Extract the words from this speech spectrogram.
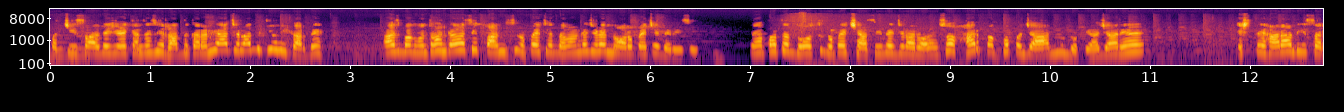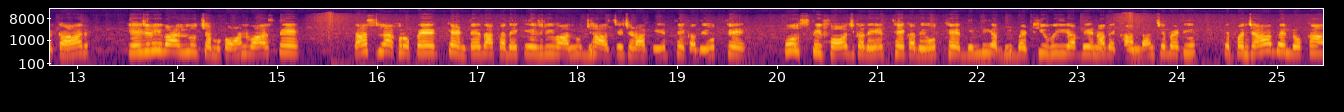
25 ਸਾਲ ਦੇ ਜਿਹੜੇ ਕਹਿੰਦੇ ਸੀ ਰੱਦ ਕਰਨਗੇ ਅੱਜ ਰੱਦ ਕਿਉਂ ਨਹੀਂ ਕਰਦੇ? ਅੱਜ ਭਗਵੰਤ ਮਾਨ ਕਹਿੰਦਾ ਅਸੀਂ 5 ਰੁਪਏ ਚ ਦੇਵਾਂਗੇ ਜਿਹੜੇ 9 ਰੁਪਏ ਚ ਦੇ ਰਹੀ ਸੀ। ਤੇ ਆਪਾਂ ਤਾਂ 2 ਰੁਪਏ 86 ਦੇ ਜਿਹੜਾ ਰੌਲਾ ਸੋ ਹਰ ਪੱਖੋਂ ਪੰਜਾਬ ਨੂੰ ਲੁੱਟਿਆ ਜਾ ਰਿਹਾ ਹੈ। ਇਸ਼ਤਿਹਾਰਾਂ ਦੀ ਸਰਕਾਰ ਕੇਜਰੀਵਾਲ ਨੂੰ ਚਮਕਾਉਣ ਵਾਸਤੇ 10 ਲੱਖ ਰੁਪਏ ਘੰਟੇ ਦਾ ਕਦੇ ਕੇਜਰੀਵਾਲ ਨੂੰ ਜਹਾਜ਼ 'ਤੇ ਚੜਾ ਕੇ ਇੱਥੇ ਕਦੇ ਉੱਥੇ। ਪੁਲਿਸ ਦੀ ਫੌਜ ਕਦੇ ਇੱਥੇ ਕਦੇ ਉੱਥੇ ਦਿੱਲੀ ਅੱਧੀ ਬੈਠੀ ਹੋਈ ਆ ਤੇ ਇਹਨਾਂ ਦੇ ਖਾਨਦਾਨ 'ਚ ਬੈਠੀ ਤੇ ਪੰਜਾਬ ਦੇ ਲੋਕਾਂ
